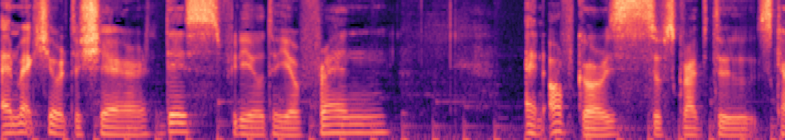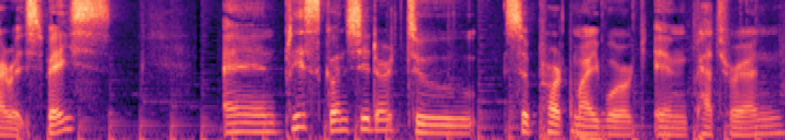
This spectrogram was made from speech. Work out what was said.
and make sure to share this video to your friend and of course subscribe to Skyride Space and please consider to support my work in Patreon.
